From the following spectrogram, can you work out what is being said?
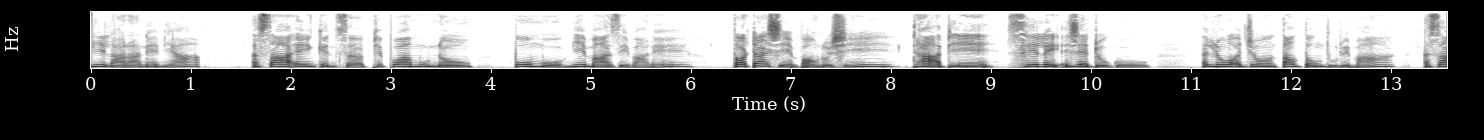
မြင့်လာတာနဲ့အမျှအစာအိမ်ကင်ဆာဖြစ်ပွားမှုနှုန်းပိုမိုမြင့်မားစေပါတယ်။သောတာရှင်ပေါင်းတို့ရှင်ဒါအပြင်ဆေးလိပ်အရက်တို့ကို အလွန်အကျွံတောက်သုံးသူတွေမှာ အစာ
